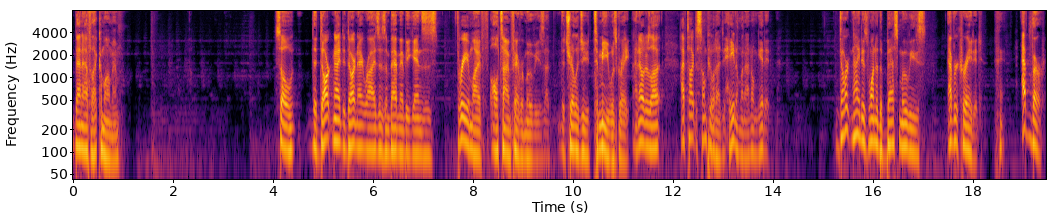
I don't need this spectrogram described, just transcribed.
Ben Affleck. Come on, man. So the Dark Knight, the Dark Knight Rises, and Batman Begins is three of my all-time favorite movies. The trilogy to me was great. I know there's a lot. I've talked to some people that hate them, and I don't get it. Dark Knight is one of the best movies ever created, ever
